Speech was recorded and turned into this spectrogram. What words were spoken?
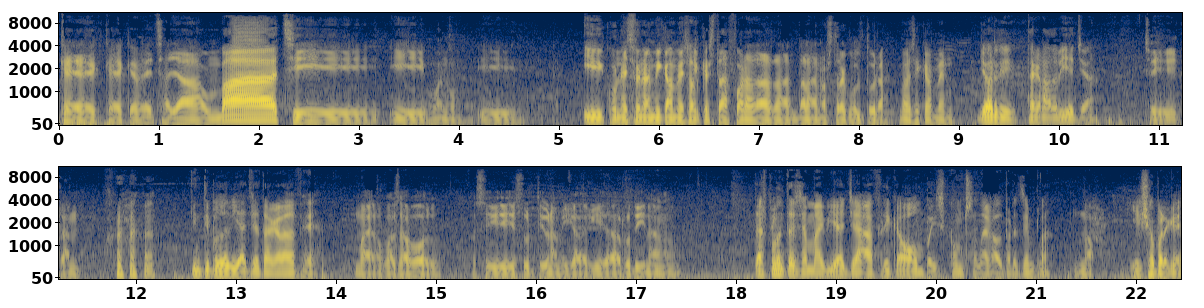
que, que, que veig allà on vaig i, i bueno, i, i conèixer una mica més el que està fora de, de, de la nostra cultura, bàsicament. Jordi, t'agrada viatjar? Sí, i tant. Quin tipus de viatge t'agrada fer? bueno, qualsevol. O sigui, sortir una mica d'aquí, de la rutina, no? T'has plantejat mai viatjar a Àfrica o a un país com Senegal, per exemple? No. I això per què?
